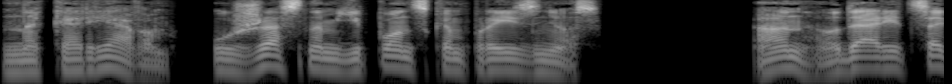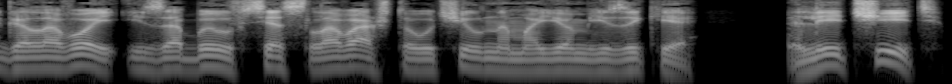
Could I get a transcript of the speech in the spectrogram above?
на корявом, ужасном японском произнес. Он ударится головой и забыл все слова, что учил на моем языке. «Лечить!»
